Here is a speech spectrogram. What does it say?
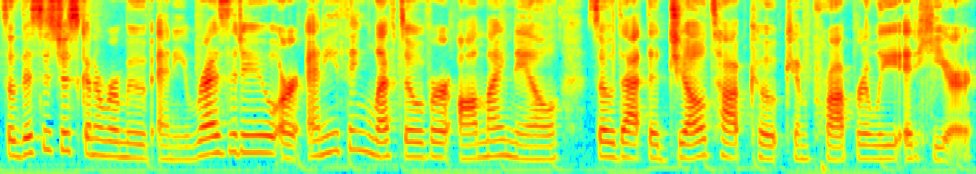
So this is just gonna remove any residue or anything left over on my nail so that the gel top coat can properly adhere.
